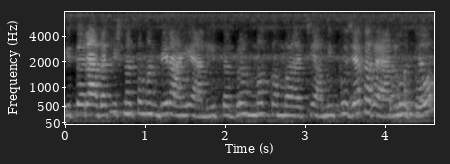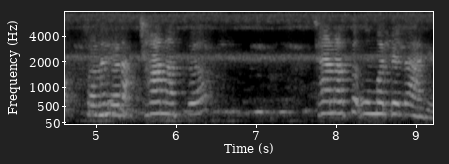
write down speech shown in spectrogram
इथं राधाकृष्णाचं मंदिर आहे आणि इथं ब्रह्मकमळाची आम्ही पूजा करायला आलो होतो. तर छान असं छान असं उमललेलं आहे.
